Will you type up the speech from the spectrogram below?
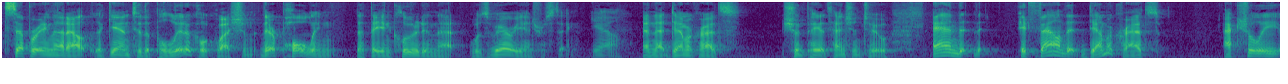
Separating that out again to the political question, their polling that they included in that was very interesting. Yeah. And that Democrats should pay attention to. And it found that Democrats actually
